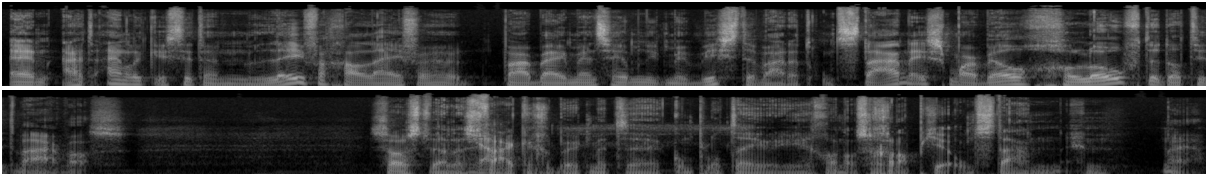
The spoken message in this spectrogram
En uiteindelijk is dit een leven gaan lijven waarbij mensen helemaal niet meer wisten waar het ontstaan is, maar wel geloofden dat dit waar was. Zoals het wel eens vaker gebeurt met uh, complottheorieën. Gewoon als grapje ontstaan. En, nou ja.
